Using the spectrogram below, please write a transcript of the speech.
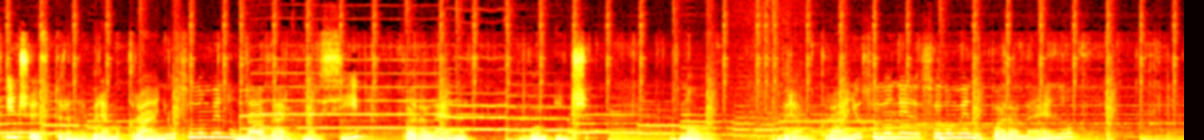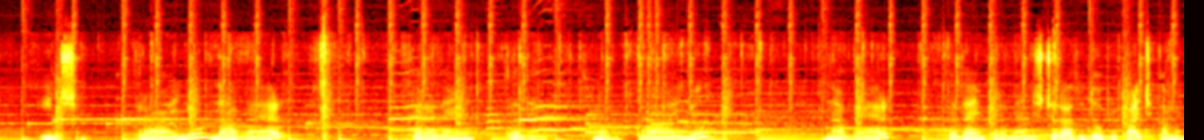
З іншої сторони беремо крайню соломину, наверх на всі, паралельно двом іншим. Знову беремо крайню соломину, паралельно іншим. Крайню наверх, паралельно кладемо. Знову крайню, наверх, вкладаємо паралельно. Щоразу добре пальчиками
